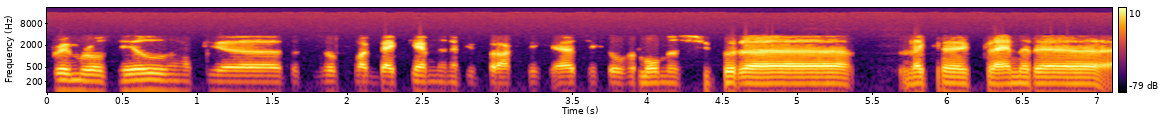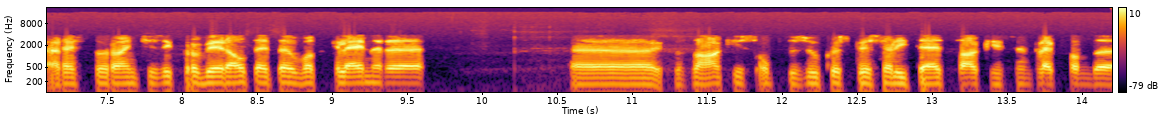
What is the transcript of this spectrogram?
Primrose Hill heb je, dat is ook vlakbij Camden, heb je prachtig uitzicht over Londen. Super eh, lekkere kleinere restaurantjes. Ik probeer altijd eh, wat kleinere eh, zaakjes op te zoeken. Specialiteitszaakjes in plek van de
